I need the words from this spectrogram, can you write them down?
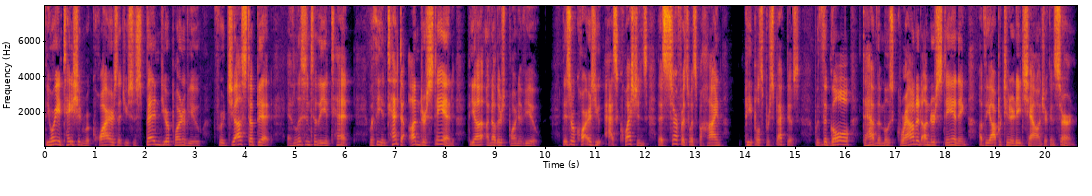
The orientation requires that you suspend your point of view for just a bit and listen to the intent with the intent to understand the uh, another's point of view. This requires you ask questions that surface what's behind people's perspectives with the goal to have the most grounded understanding of the opportunity, challenge, or concern.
